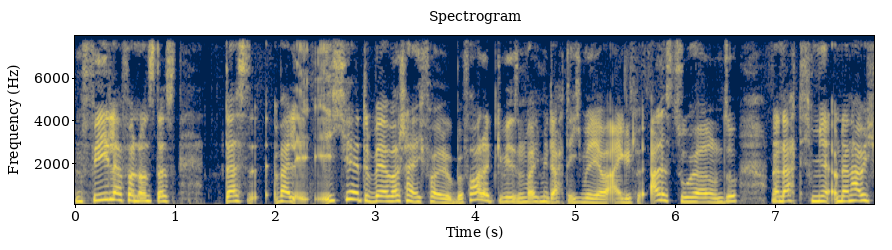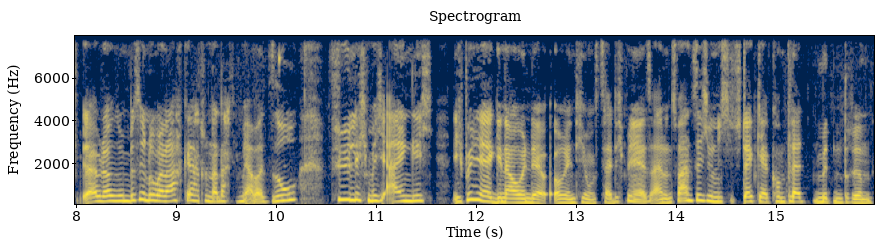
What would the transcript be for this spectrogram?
ein Fehler von uns, dass das, weil ich hätte, wäre wahrscheinlich voll überfordert gewesen, weil ich mir dachte, ich will ja eigentlich alles zuhören und so. Und dann dachte ich mir, und dann habe ich da so ein bisschen drüber nachgedacht und dann dachte ich mir, aber so fühle ich mich eigentlich, ich bin ja genau in der Orientierungszeit, ich bin ja jetzt 21 und ich stecke ja komplett mittendrin.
